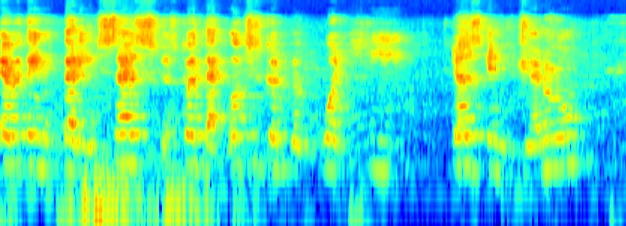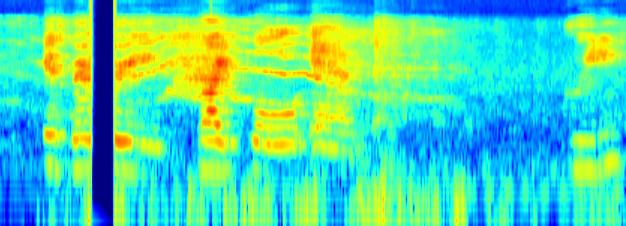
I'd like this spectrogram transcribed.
Everything that he says is good, that looks is good, but what he does in general is very very prideful and greedy?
